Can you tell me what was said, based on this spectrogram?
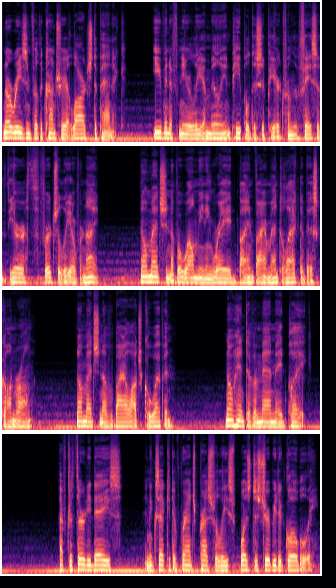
No reason for the country at large to panic, even if nearly a million people disappeared from the face of the earth virtually overnight. No mention of a well meaning raid by environmental activists gone wrong. No mention of a biological weapon. No hint of a man made plague. After 30 days, an executive branch press release was distributed globally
